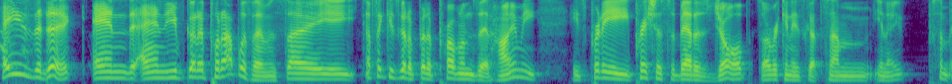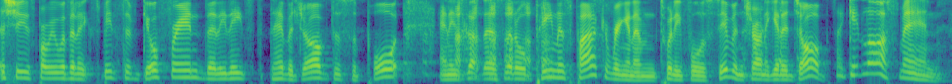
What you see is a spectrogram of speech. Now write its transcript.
He's the dick, and and you've got to put up with him. So I think he's got a bit of problems at home. He he's pretty precious about his job. So I reckon he's got some, you know. Some issues probably with an expensive girlfriend that he needs to have a job to support, and he's got this little penis Parker ringing him twenty four seven trying to get a job. So get lost, man.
